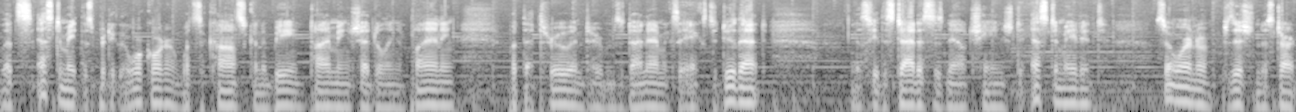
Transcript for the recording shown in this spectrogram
let's estimate this particular work order. What's the cost going to be? Timing, scheduling, and planning. Put that through in terms of Dynamics AX to do that. You'll see the status is now changed to estimated. So we're in a position to start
